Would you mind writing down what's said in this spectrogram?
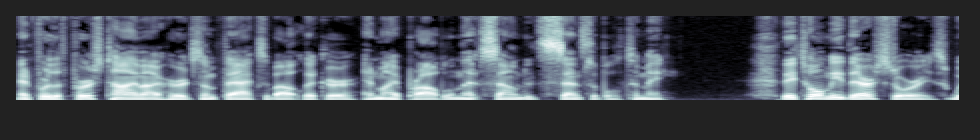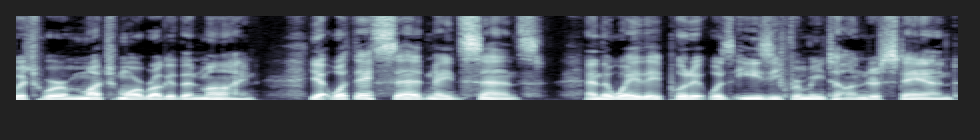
and for the first time I heard some facts about liquor and my problem that sounded sensible to me. They told me their stories, which were much more rugged than mine, yet what they said made sense, and the way they put it was easy for me to understand,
